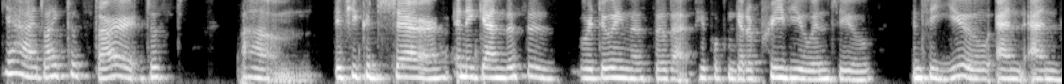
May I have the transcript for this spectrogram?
yeah, I'd like to start just um, if you could share. And again, this is, we're doing this so that people can get a preview into into you and and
